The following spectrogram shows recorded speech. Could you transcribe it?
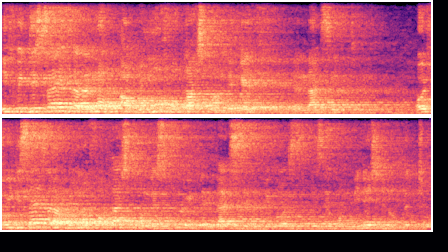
If he decides that no, I'll be more focused on the earth, then that's it. Or if he decides that I'll be more focused on the spirit, then that's it because it's a combination of the two.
